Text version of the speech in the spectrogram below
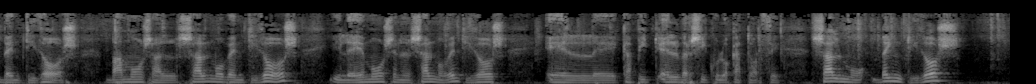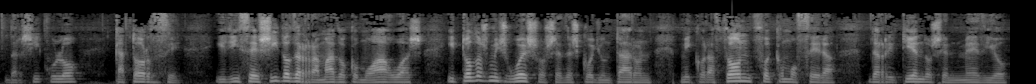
22. Vamos al Salmo 22 y leemos en el Salmo 22 el, eh, el versículo 14. Salmo 22, versículo 14. Y dice, he sido derramado como aguas, y todos mis huesos se descoyuntaron, mi corazón fue como cera, derritiéndose en medio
